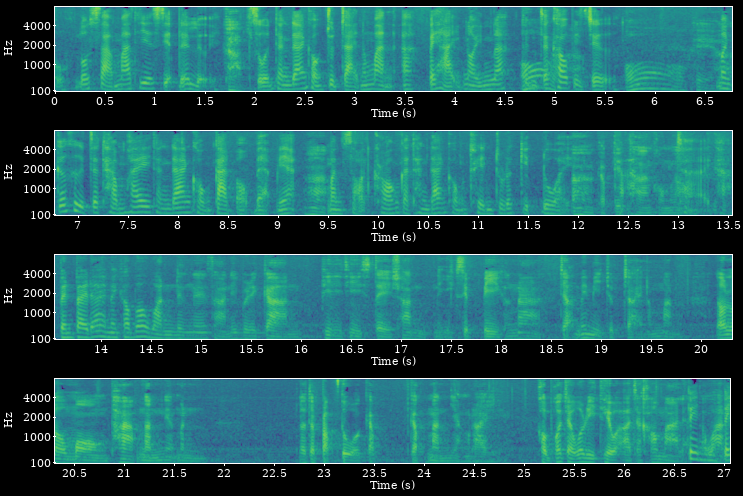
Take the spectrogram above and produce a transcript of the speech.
ลรถสามารถที่จะเสียบได้เลยครับส่วนทางด้านของจุดจ่ายน้ำมันอะไปหาอีกหน่อยนึงนะถึงจะเข้าไปเจอโอ้โอเคฮะมันก็คือจะทำให้ทางด้านของการออกแบบเนี้ยฮะมันสอดคล้องกับทางด้านของเทรนด์ธุรกิจด้วยอ่ากับทิศทางของเราใช่ค่ะเป็นไปได้ไหมครับว่าวันหนึ่งในสถานีบริการ PTT Station ในอีก 10 ปีข้างหน้าจะไม่มีจุดจ่ายน้ำมัน แล้วเรามองภาพนั้นเนี่ยมันเราจะปรับตัวกับกับมันอย่างไร ผมเข้าใจว่า retail อาจจะเข้ามาแหละเป็นแต่ว่าไป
